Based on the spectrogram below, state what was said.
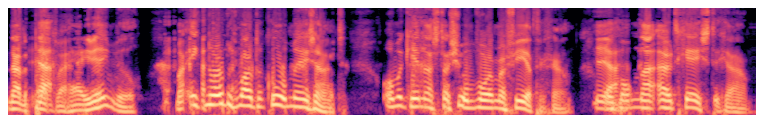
naar de plek Ja. waar hij heen wil. Maar ik nodig Wouter Koolmees uit. Om een keer naar station Wormerveer te gaan. Ja. Of om naar Uitgeest te gaan.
